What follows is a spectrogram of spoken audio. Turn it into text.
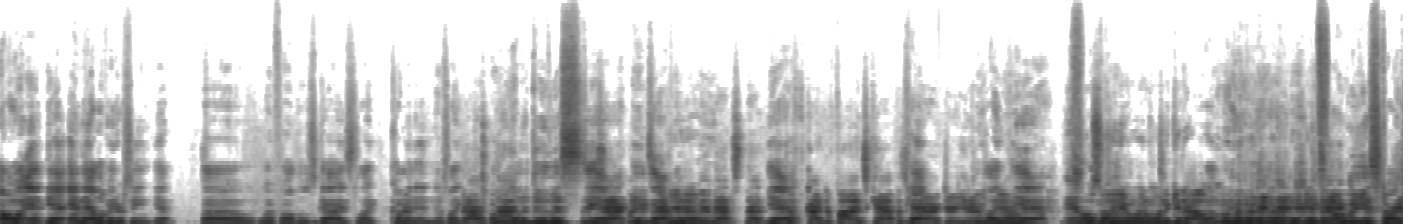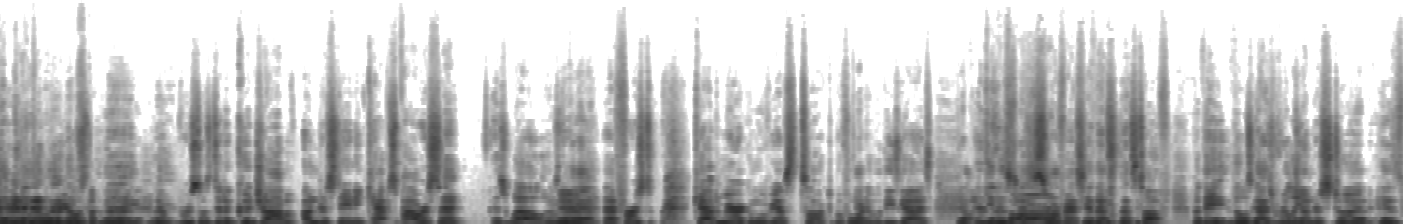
oh, and yeah, and the elevator scene, yeah. Uh, with all those guys like coming in, it's like, That- are that- we gonna do this? Exactly. yeah, Exactly. Yeah. That- That's that. Yeah. def- kind of defines Cap as a Cap. character. You know. They're like, Yeah. yeah. And also- Does anyone want to get out? Before we get started. Those, the, the Russos did a good job of understanding Cap's power set as well. It was Yeah. Yeah. That first Captain America movie I've talked before Yeah. with these guys. Like, is, "Get the- his is the arm." sword fast. Yeah, that's that's tough. But they those guys really understood Yeah, his-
